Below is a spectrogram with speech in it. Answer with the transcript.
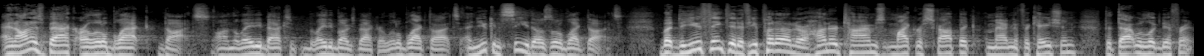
And on his back are little black dots. On the ladybug's back are little black dots, and you can see those little black dots. But do you think that if you put it under 100 times microscopic magnification, that that would look different?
